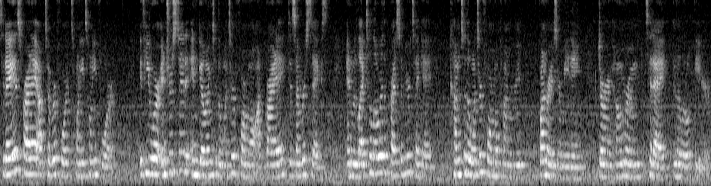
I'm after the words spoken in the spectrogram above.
Today is Friday, October 4th, 2024. If you are interested in going to the Winter Formal on Friday, December 6th, and would like to lower the price of your ticket, come to the Winter Formal fundraiser meeting during homeroom today in the Little Theater.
